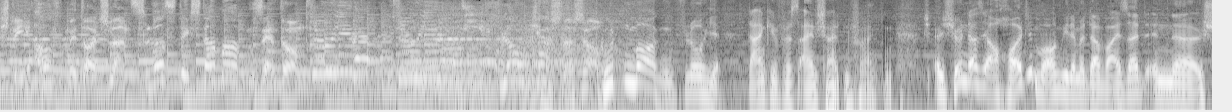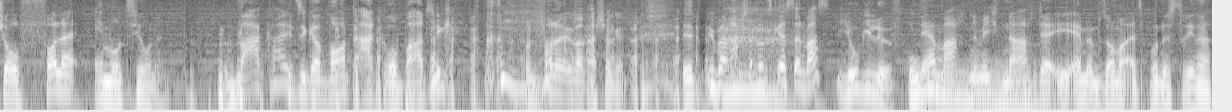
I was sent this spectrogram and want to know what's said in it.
Steh auf mit Deutschlands lustigster Morgensendung. Die Flo Kerschner Show. Guten Morgen, Flo hier. Danke fürs Einschalten, Franken. Schön, dass ihr auch heute Morgen wieder mit dabei seid in einer Show voller Emotionen. Waghalsiger Wortakrobatik und voller Überraschungen. Äh, Überrascht hat uns gestern was? Yogi Löw. Der macht nämlich nach der EM im Sommer als Bundestrainer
